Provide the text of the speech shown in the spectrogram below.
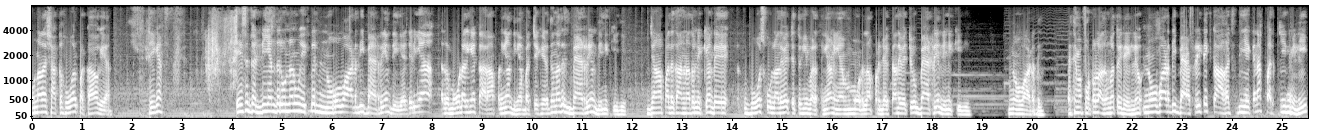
ਉਹਨਾਂ ਦਾ ਸ਼ੱਕ ਹੋਰ ਪੱਕਾ ਹੋ ਗਿਆ। ਠੀਕ ਹੈ? ਇਸ ਗੱਡੀ ਅੰਦਰ ਉਹਨਾਂ ਨੂੰ ਇੱਕ 9 ਵਾਟ ਦੀ ਬੈਟਰੀ ਹੁੰਦੀ ਹੈ, ਜਿਹੜੀਆਂ ਰਿਮੋਟ ਵਾਲੀਆਂ ਕਾਰਾਂ ਆਪਣੀਆਂ ਹੁੰਦੀਆਂ, ਬੱਚੇ ਖੇਡਦੇ, ਉਹਨਾਂ ਤੇ ਬੈਟਰੀ ਹੁੰਦੀ ਨਿੱਕੀ ਜੀ ਜਾਂ ਆਪਾਂ ਦੁਕਾਨਾਂ ਤੋਂ ਨਿੱਕੇ ਹੁੰਦੇ, ਬਹੁਤ ਸਕੂਲਾਂ ਦੇ ਵਿੱਚ ਤੁਸੀਂ ਵਰਤੀਆਂ ਹੋਣੀਆਂ, ਮਾਡਲਾਂ, ਪ੍ਰੋਜੈਕਟਾਂ ਦੇ ਵਿੱਚ ਉਹ ਬੈਟਰੀ ਹੁੰਦੀ ਨਿੱਕੀ ਜੀ 9 ਵਾਟ ਦੀ। ਇੱਥੇ ਮੈਂ ਫੋਟੋ ਲਾ ਦੂੰਗਾ, ਤੁਸੀਂ ਦੇਖ ਲਿਓ। 9 ਵਾਟ ਦੀ ਬੈਟਰੀ ਤੇ ਕਾਗਜ਼ ਦੀ ਇੱਕ ਨਾ ਪਰਚੀ ਮਿਲੀ।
